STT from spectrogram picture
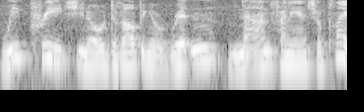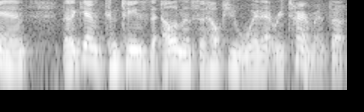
we preach, you know, developing a written, non financial plan that, again, contains the elements that help you win at retirement the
